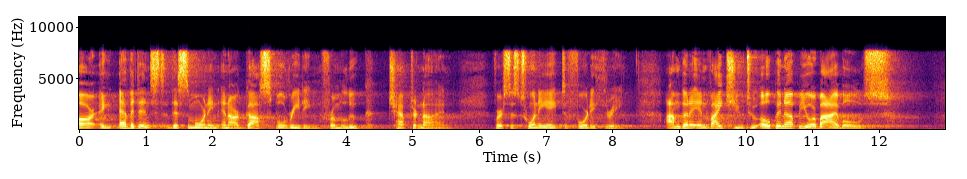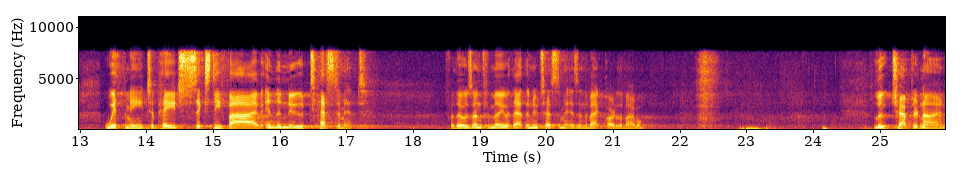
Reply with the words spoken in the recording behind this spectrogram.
are evidenced this morning in our gospel reading from Luke chapter 9, verses 28 to 43. I'm going to invite you to open up your Bibles with me to page 65 in the New Testament. For those unfamiliar with that, the New Testament is in the back part of the Bible. Luke chapter 9,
